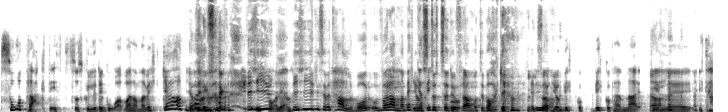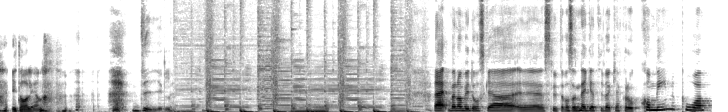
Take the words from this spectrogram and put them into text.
så praktiskt så skulle det gå varannan vecka att bo ja, exakt. Vi hyr, vi hyr liksom ett halvår och varannan vecka jag studsar vecko, du fram och tillbaka. Liksom. Jag vecko, veckopendlar till ja. eh, Italien. Deal. Nej, men om vi då ska eh, sluta vara så negativa kanske då. Kom in på,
